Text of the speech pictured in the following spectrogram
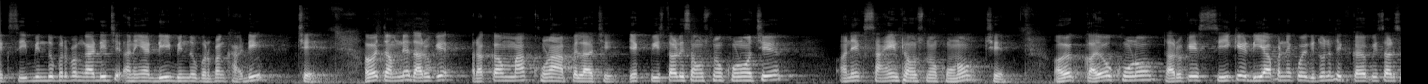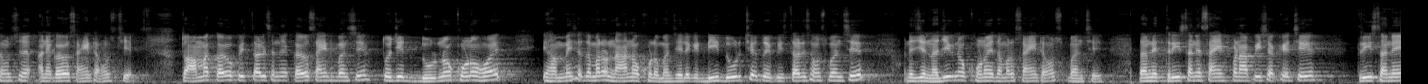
એક સી બિંદુ પર પણ ગાડી છે અને અહીંયા ડી બિંદુ પર પણ ગાડી છે. હવે તમને ધારો કે રકમમાં ખૂણા આપેલા છે, એક પિસ્તાળીસ અંશનો ખૂણો છે અને એક સાહીઠ અંશનો ખૂણો છે. હવે કયો ખૂણો, ધારો કે સી કે ડી આપણને કોઈ કીધું નથી કયો પિસ્તાળીસ અંશ છે અને કયો સાઠ અંશ છે, તો આમાં કયો પિસ્તાળીસ અને કયો સાઠ બનશે? તો જે દૂરનો ખૂણો હોય એ હંમેશા તમારો નાનો ખૂણો બનશે, એટલે કે ડી દૂર છે તો એ પિસ્તાળીસ અંશ બનશે અને જે નજીકનો ખૂણો એ તમારો સાઠ અંશ બનશે. તમને ત્રીસ અને સાઠ પણ આપી શકે છે. ત્રીસ અને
